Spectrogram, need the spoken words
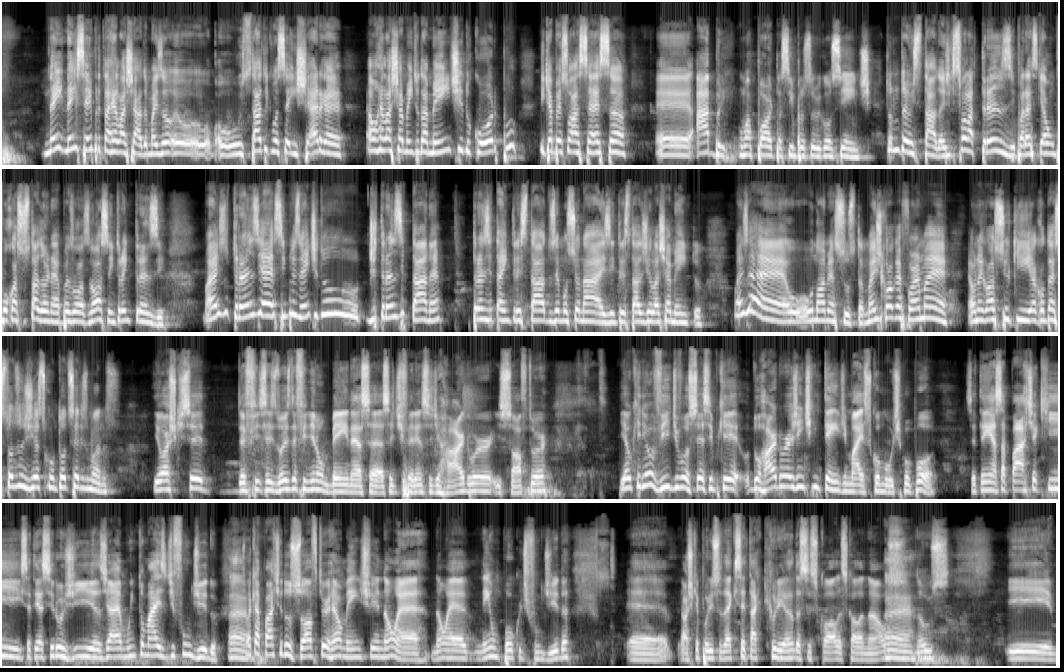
Nem, nem sempre tá relaxado, mas o, o, o- o estado que você enxerga é, é um relaxamento da mente, do corpo, e que a pessoa acessa, é, abre uma porta assim pro subconsciente. Então não tem um estado. A gente fala transe, parece que é um pouco assustador, né? A pessoa fala, assim, nossa, entrou em transe. Mas o transe é simplesmente do, de transitar, né? Transitar entre estados emocionais, entre estados de relaxamento. Mas é, o, o nome assusta. Mas de qualquer forma, é, é um negócio que acontece todos os dias com todos os seres humanos. E eu acho que você vocês dois definiram bem né, essa, essa diferença de hardware e software. E eu queria ouvir de você, assim, porque do hardware a gente entende mais como, tipo, pô, você tem essa parte aqui, você tem as cirurgias, já é muito mais difundido. É. Só que a parte do software realmente não é, não é nem um pouco difundida. É, acho que é por isso até que você está criando essa escola, a escola Naus. É. Nous. E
